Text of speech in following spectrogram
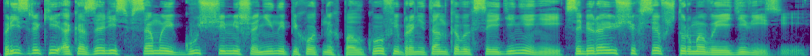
призраки оказались в самой гуще мешанины пехотных полков и бронетанковых соединений, собирающихся в штурмовые дивизии.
